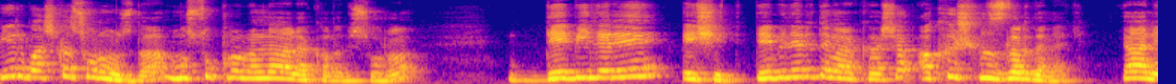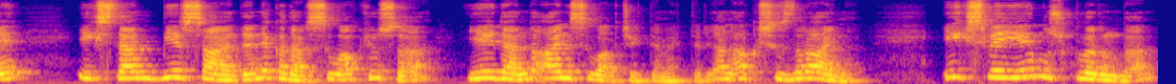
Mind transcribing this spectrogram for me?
Bir başka sorumuzda musluk problemlerle alakalı bir soru. Debileri eşit. Debileri demek arkadaşlar akış hızları demek. Yani x'ten 1 saniyede ne kadar sıvı akıyorsa y'den de aynı sıvı akacak demektir. Yani akış hızları aynı. x ve y musluklarından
